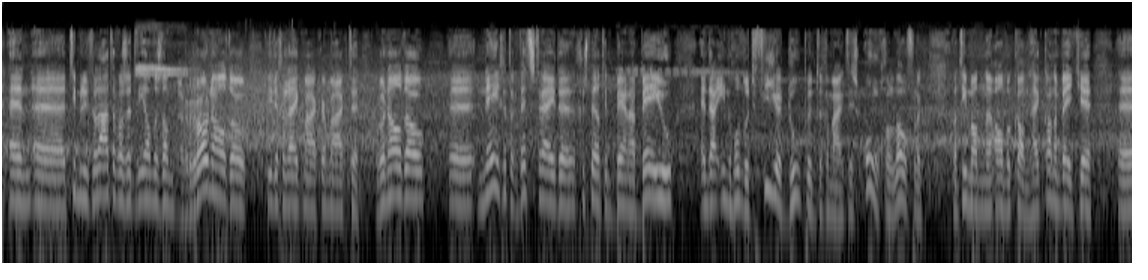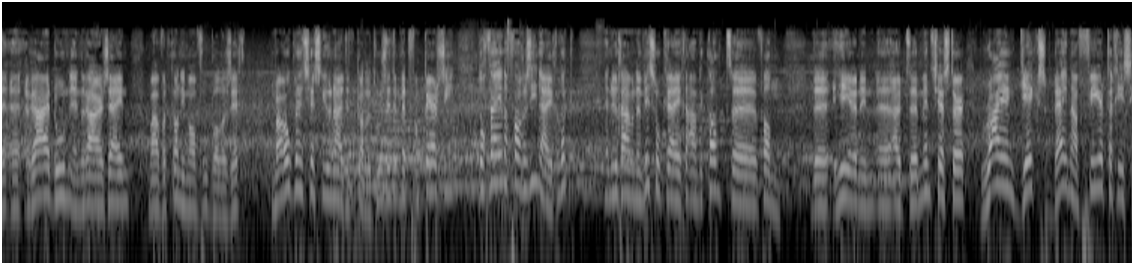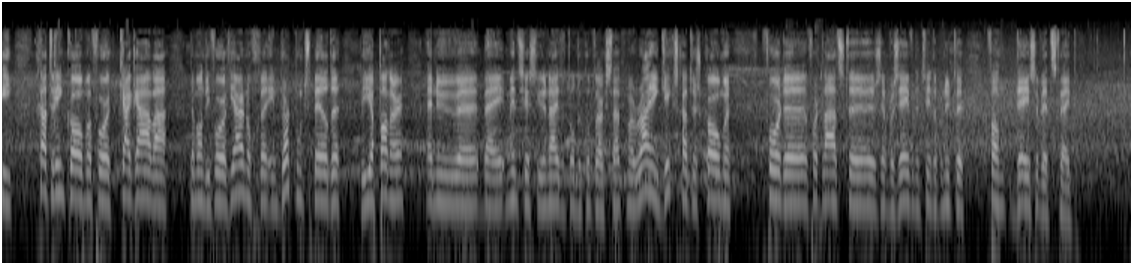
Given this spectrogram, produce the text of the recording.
En uh, tien minuten later was het wie anders dan Ronaldo die de gelijkmaker maakte. Ronaldo uh, eh, 90 wedstrijden gespeeld in Bernabeu. En daarin 104 doelpunten gemaakt. Het is ongelooflijk wat die man allemaal kan. Hij kan een beetje raar doen en raar zijn. Maar wat kan die man voetballen zegt. Maar ook Manchester United kan het. Hoe zit het met Van Persie? Nog weinig van gezien eigenlijk. En nu gaan we een wissel krijgen aan de kant van de heren in, uh, uit uh, Manchester. Ryan Giggs, bijna 40 is hij, gaat erin komen voor Kagawa. De man die vorig jaar nog uh, in Dortmund speelde, de Japanner. En nu bij Manchester United onder contract staat. Maar Ryan Giggs gaat dus komen voor, de, voor het laatste zeg maar 27 minuten van deze wedstrijd.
